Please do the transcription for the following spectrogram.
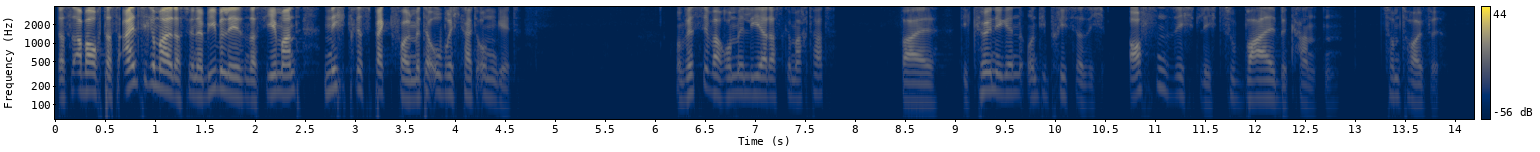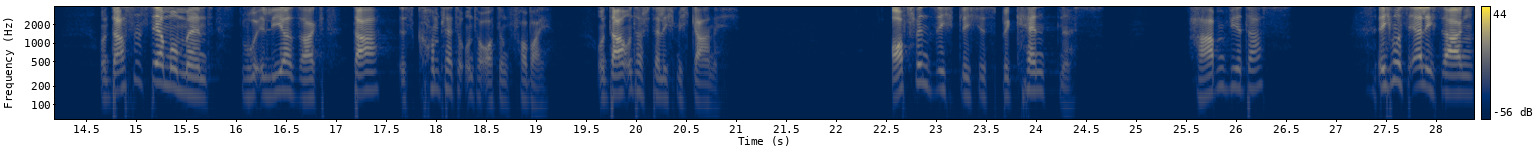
Das ist aber auch das einzige Mal, dass wir in der Bibel lesen, dass jemand nicht respektvoll mit der Obrigkeit umgeht. Und wisst ihr, warum Elia das gemacht hat? Weil die Königin und die Priester sich offensichtlich zu Baal bekannten, zum Teufel. Und das ist der Moment, wo Elia sagt, da ist komplette Unterordnung vorbei. Und da unterstelle ich mich gar nicht. Offensichtliches Bekenntnis. Haben wir das? Ich muss ehrlich sagen,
